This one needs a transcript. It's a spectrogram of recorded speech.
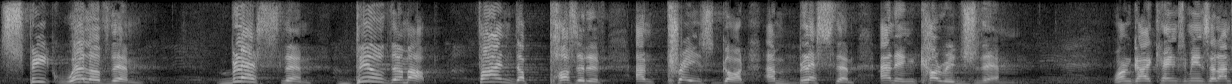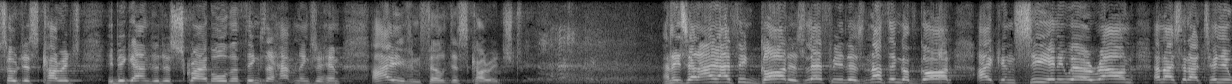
Speak well of them. Bless them. Build them up. Find the positive and praise God and bless them and encourage them. One guy came to me and said, I'm so discouraged. He began to describe all the things that are happening to him. I even felt discouraged. And he said, I, I, think God has left me. There's nothing of God I can see anywhere around. And I said, I tell you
